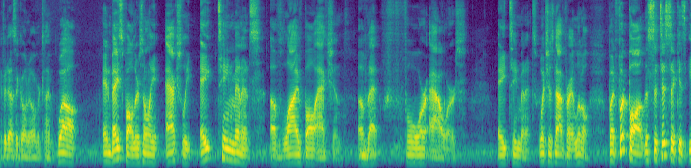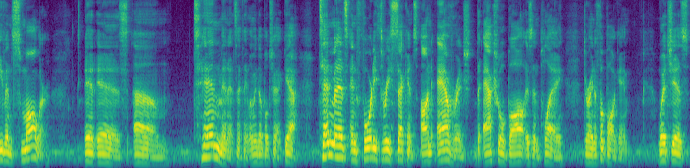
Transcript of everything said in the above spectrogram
If it doesn't go into overtime, well, in baseball, there's only actually 18 minutes of live ball action of that four hours. 18 minutes, which is not very little. But football, the statistic is even smaller. It is um, 10 minutes, I think. Let me double check. Yeah. 10 minutes and 43 seconds on average, the actual ball is in play during a football game, which is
